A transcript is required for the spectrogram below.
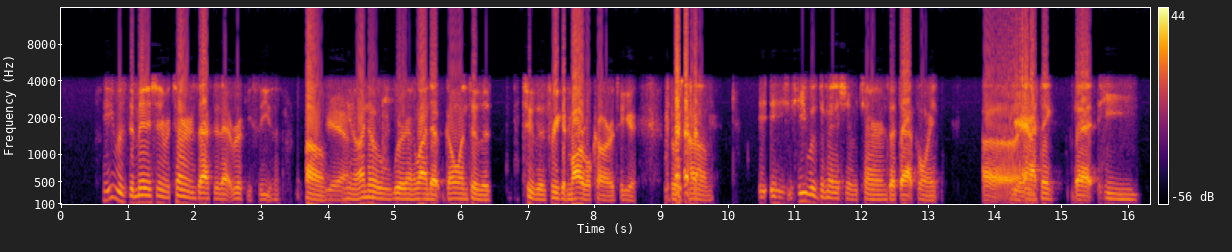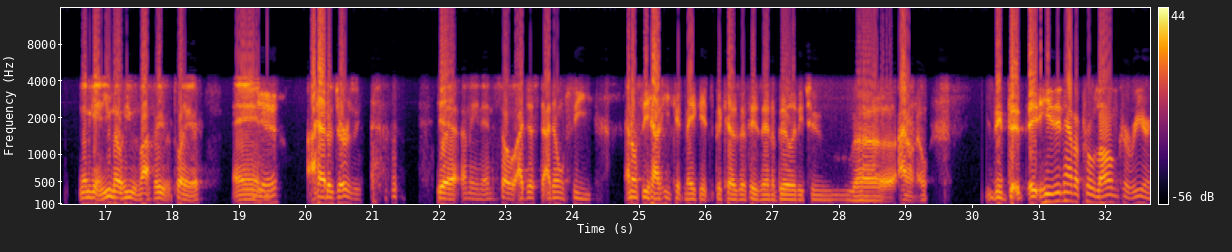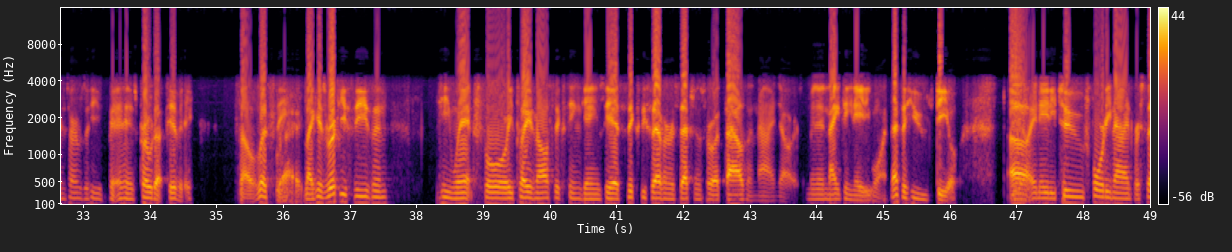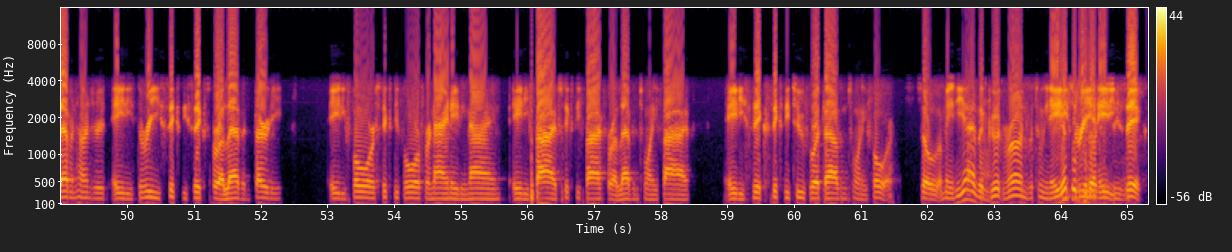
He was diminishing returns after that rookie season. Um, Yeah. You know, I know we're gonna wind up going to the to the freaking Marvel cards here, but um, he- he, he was diminishing returns at that point. Uh, Yeah. and I think that he. Then again, you know, he was my favorite player, and yeah. I had his jersey. yeah, I mean, and so I just I don't see I don't see how he could make it because of his inability to uh I don't know. The, the, he didn't have a prolonged career in terms of he in his productivity. So let's see. Right. Like his rookie season, he went for he played in all 16 games. He had 67 receptions for a thousand nine yards. I mean, in 1981, that's a huge deal. Uh, in 82, 49 for 700, 83, 66 for 1130, 84, 64 for 989, 85, 65 for 1125, 86, 62 for 1024. So, I mean, he has a good run between It's 83 and 86.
